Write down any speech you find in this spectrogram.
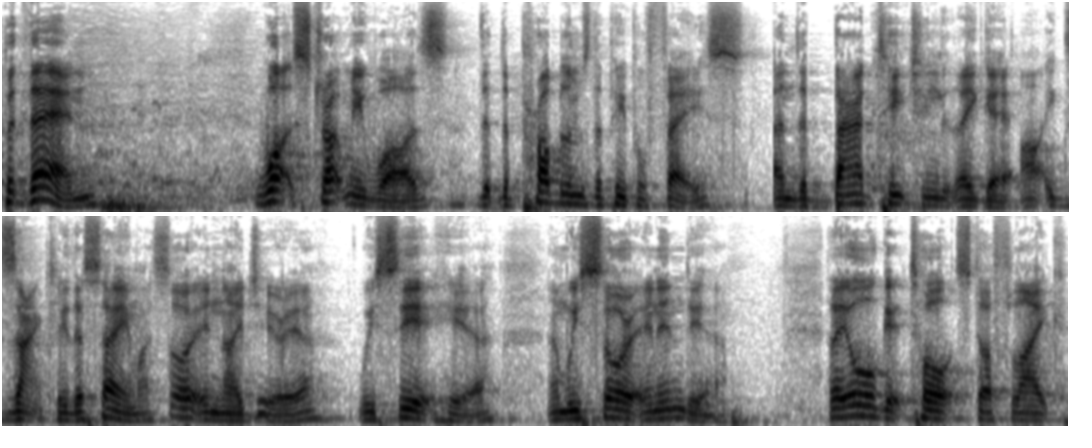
but then, what struck me was that the problems that people face and the bad teaching that they get are exactly the same. I saw it in Nigeria, we see it here, and we saw it in India. They all get taught stuff like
